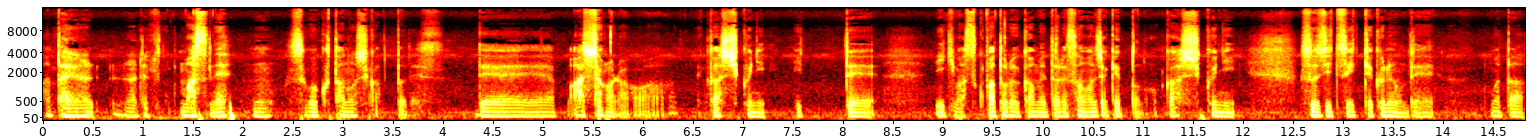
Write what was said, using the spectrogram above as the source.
与えられますね。うん。すごく楽しかったです。で明日からは合宿に行って行きます。パトロイカメタルサマージャケットの合宿に数日行ってくるのでまた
